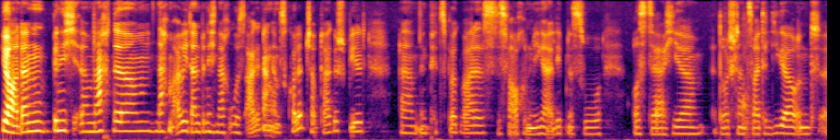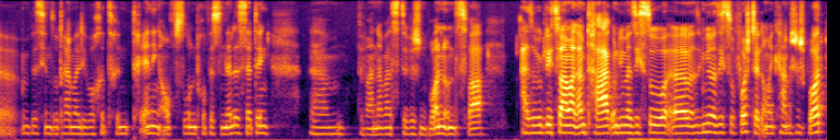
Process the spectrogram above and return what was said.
ja, dann bin ich ähm, nach, der, nach dem Abi, dann bin ich nach USA gegangen, ins College, habe da gespielt. Ähm, in Pittsburgh war das. Das war auch ein mega Erlebnis, so aus der hier Deutschland zweite Liga und äh, ein bisschen so dreimal die Woche Training auf so ein professionelles Setting. Ähm, wir waren damals Division One und es war also wirklich zweimal am Tag und wie man sich so, äh, wie man sich so vorstellt, amerikanischen Sport.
